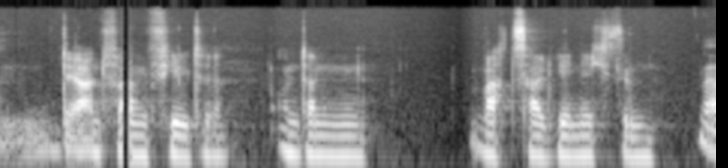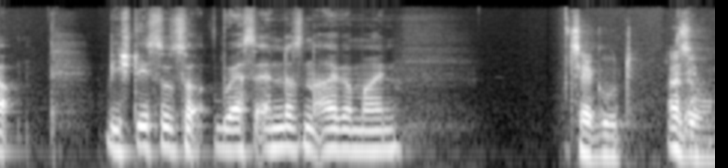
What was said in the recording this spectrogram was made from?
der Anfang fehlte. Und dann macht es halt wenig Sinn. Ja. Wie stehst du zu Wes Anderson allgemein? Sehr gut. Also. Ja.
